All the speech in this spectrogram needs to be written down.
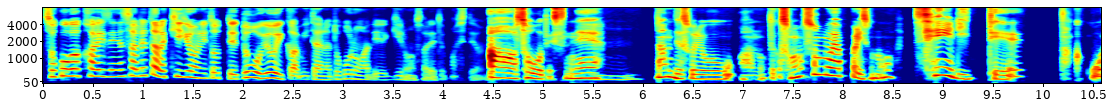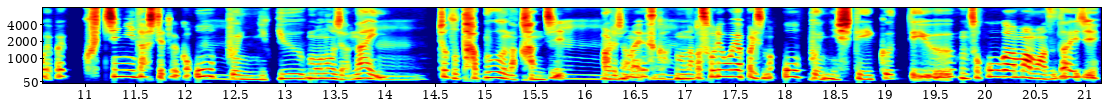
そこが改善されたら企業にとってどう良いかみたいなところまで議論されてましたよね。ああ、そうですね。うんなんでそれを、あの、てかそもそもやっぱりその、生理って、なんかこう、やっぱり口に出してというか、オープンに言うものじゃない、うん。ちょっとタブーな感じあるじゃないですか。でもなんかそれをやっぱりそのオープンにしていくっていう、そこがまあまず大事。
